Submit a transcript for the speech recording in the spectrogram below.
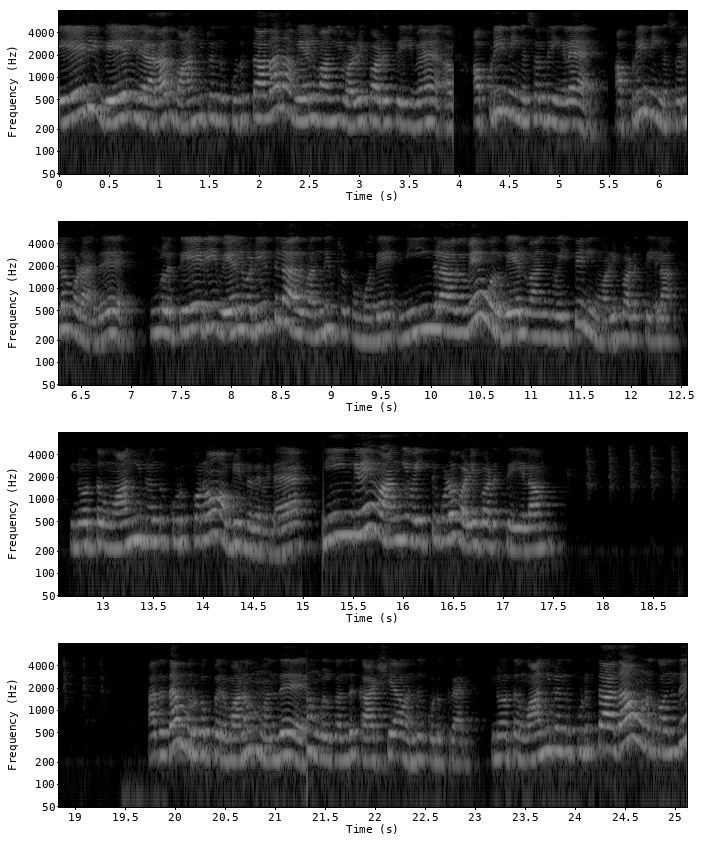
தேடி வேல் யாராவது வாங்கிட்டு வந்து கொடுத்தாதான் நான் வேல் வாங்கி வழிபாடு செய்வேன். அப்படின்னு நீங்கள் சொல்கிறீங்களே அப்படின்னு நீங்கள் சொல்லக்கூடாது. உங்களை தேடி வேல் வடிவத்தில் அவர் வந்துட்டு இருக்கும்போதே நீங்களாகவே ஒரு வேல் வாங்கி வைத்து நீங்கள் வழிபாடு செய்யலாம். இன்னொருத்தவங்க வாங்கிட்டு வந்து கொடுக்கணும் அப்படின்றத விட நீங்களே வாங்கி வைத்து கூட வழிபாடு செய்யலாம். அதுதான் முருகப்பெருமானும் வந்து உங்களுக்கு வந்து காட்சியாக வந்து கொடுக்குறாரு. இன்னொருத்தவங்க வாங்கிட்டு வந்து கொடுத்தாதான் உனக்கு வந்து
